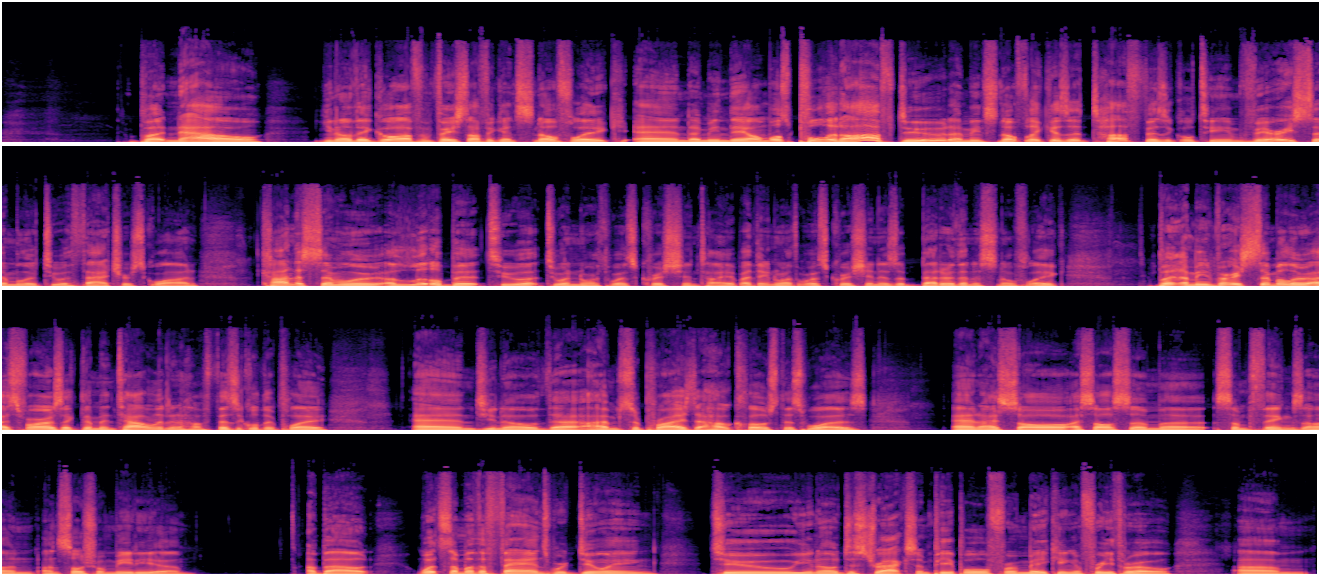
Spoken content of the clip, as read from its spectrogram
But now, you know, they go off and face off against Snowflake, and I mean, they almost pull it off, dude. I mean, Snowflake is a tough physical team, very similar to a Thatcher squad kind of similar a little bit to a, to a Northwest Christian type. I think Northwest Christian is a better than a Snowflake, but I mean very similar as far as like the mentality and how physical they play. And you know that I'm surprised at how close this was. And I saw I saw some uh, some things on on social media about what some of the fans were doing to you know distract some people from making a free throw. Um,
